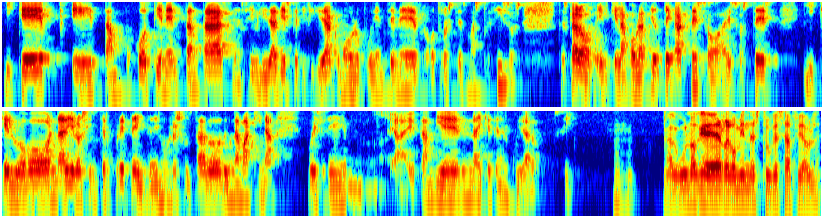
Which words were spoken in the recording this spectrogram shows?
y que eh, tampoco tienen tanta sensibilidad y especificidad como lo pueden tener otros test más precisos. Entonces, claro, el que la población tenga acceso a esos test y que luego nadie los interprete y te den un resultado de una máquina, pues eh, también hay que tener cuidado, sí. ¿Alguno que recomiendes tú que sea fiable?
